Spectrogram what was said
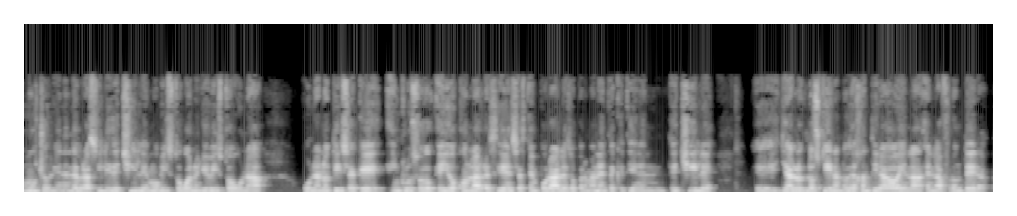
muchos vienen de Brasil y de Chile. Hemos visto, bueno, yo he visto una, una noticia que incluso ellos con las residencias temporales o permanentes que tienen de Chile, eh, ya los tiran, lo dejan tirado ahí en la, en la frontera.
